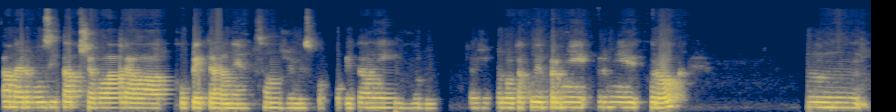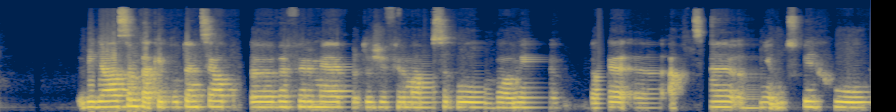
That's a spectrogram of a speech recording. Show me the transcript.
ta nervozita převládala kupitelně, samozřejmě z pochopitelných důvodů. Takže to byl takový první, první krok. Hmm, viděla jsem taky potenciál eh, ve firmě, protože firma má sebou velmi velké eh, akce, hodně úspěchů.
